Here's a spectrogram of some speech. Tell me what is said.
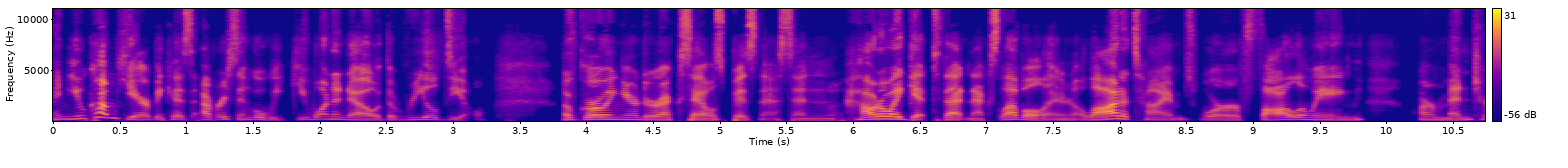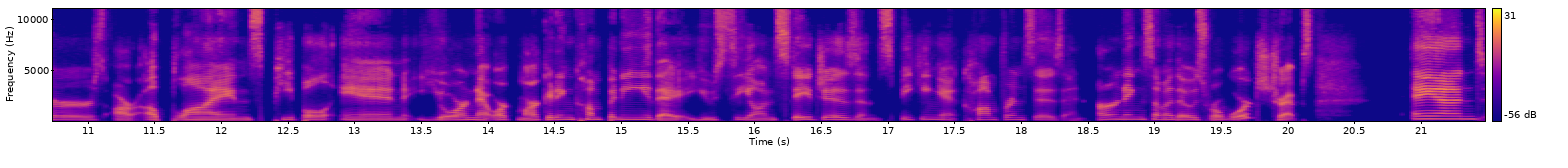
And you come here because every single week you want to know the real deal of growing your direct sales business and how do I get to that next level? And a lot of times we're following our mentors, our uplines, people in your network marketing company that you see on stages and speaking at conferences and earning some of those rewards trips. And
